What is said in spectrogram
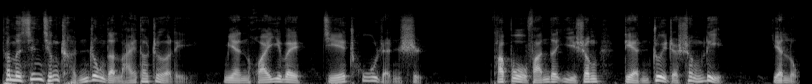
他们心情沉重地来到这里，缅怀一位杰出人士。他不凡的一生点缀着胜利，也笼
